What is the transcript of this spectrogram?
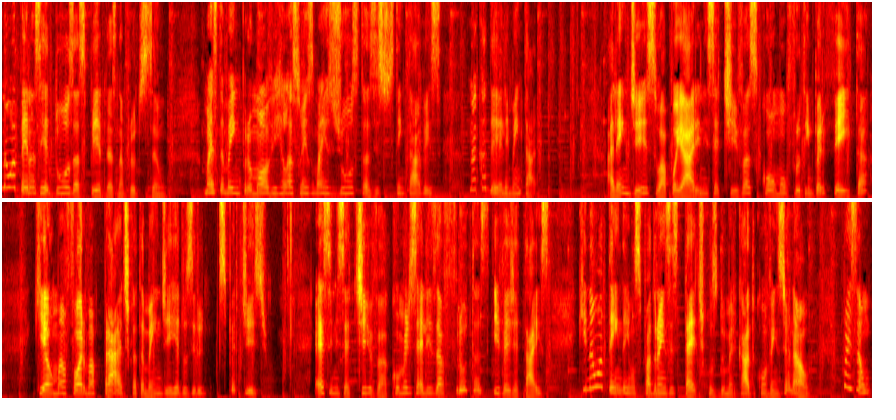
não apenas reduz as perdas na produção, mas também promove relações mais justas e sustentáveis na cadeia alimentar. Além disso, apoiar iniciativas como Fruta Imperfeita, que é uma forma prática também de reduzir o desperdício. Essa iniciativa comercializa frutas e vegetais que não atendem os padrões estéticos do mercado convencional, mas são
